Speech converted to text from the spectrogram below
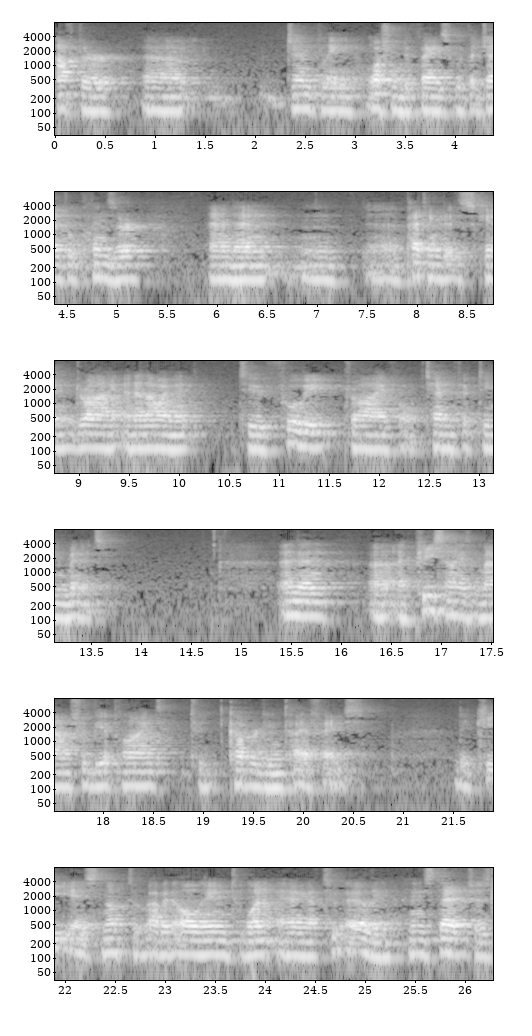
after uh, gently washing the face with a gentle cleanser and then mm, uh, patting the skin dry and allowing it to fully dry for 10-15 minutes. And then uh, a pea-sized amount should be applied to cover the entire face. The key is not to rub it all into one area too early and instead just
